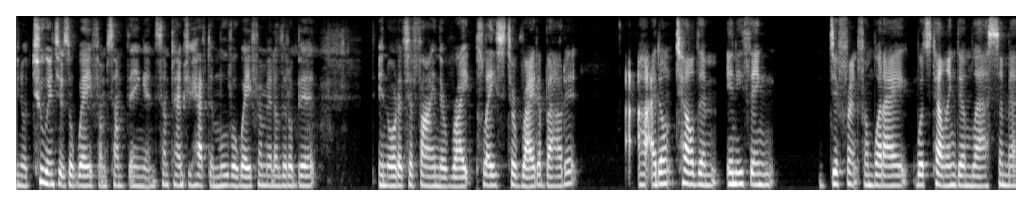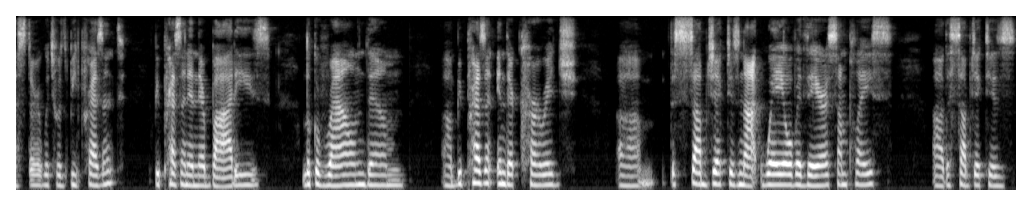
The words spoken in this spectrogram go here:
you know, two inches away from something, and sometimes you have to move away from it a little bit in order to find the right place to write about it. I, I don't tell them anything different from what I was telling them last semester, which was be present, be present in their bodies, look around them, uh, be present in their courage. Um, the subject is not way over there someplace. Uh, the subject is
